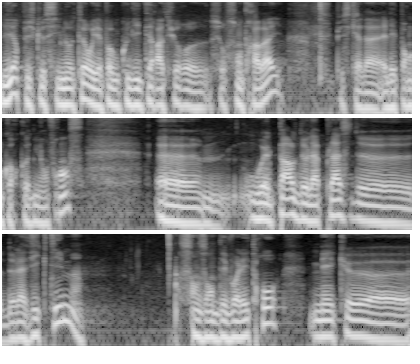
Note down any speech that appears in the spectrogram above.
lire, puisque c'est une auteure où il n'y a pas beaucoup de littérature sur son travail, puisqu'elle n'est pas encore connue en France. Euh, où elle parle de la place de, la victime, sans en dévoiler trop, mais que, euh,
